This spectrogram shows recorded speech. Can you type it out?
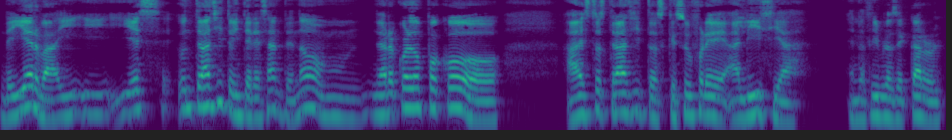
de hierba y, y, es un tránsito interesante, ¿no? Me recuerda un poco a estos tránsitos que sufre Alicia en los libros de Carroll,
